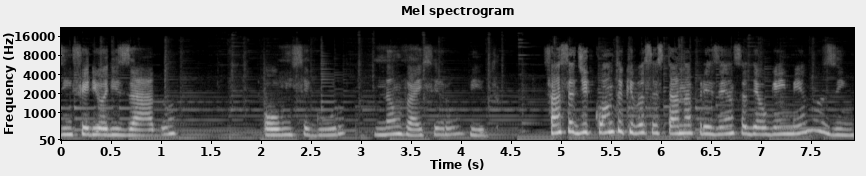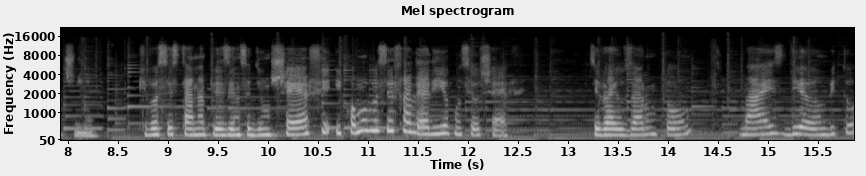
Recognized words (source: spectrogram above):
inferiorizado ou inseguro, não vai ser ouvido. Faça de conta que você está na presença de alguém menos íntimo que você está na presença de um chefe e como você falaria com seu chefe. Você vai usar um tom mais de âmbito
